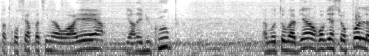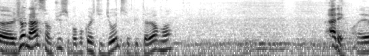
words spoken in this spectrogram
Pas trop faire patineur au arrière. Garder du couple. La moto va bien. On revient sur Paul euh, Jonas. En plus, je sais pas pourquoi je dis Jones depuis tout à l'heure, moi. Allez, on a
